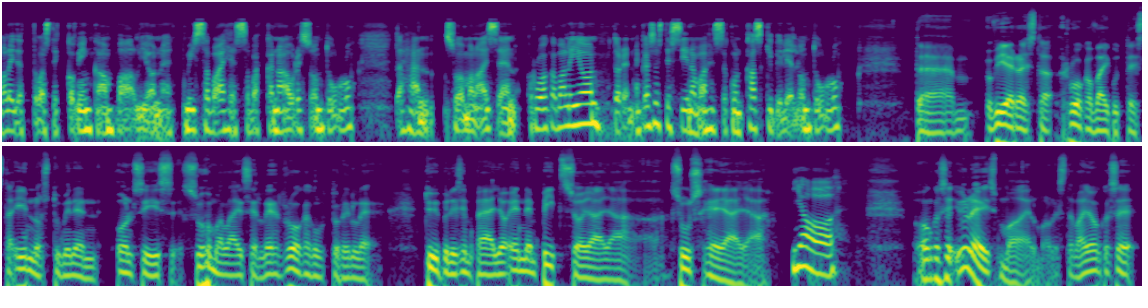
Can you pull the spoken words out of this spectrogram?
valitettavasti kovinkaan paljon, että missä vaiheessa vaikka nauris on tullut tähän suomalaiseen ruokavalioon. Todennäköisesti siinä vaiheessa, kun kaskiviljely on tullut. Tämä vieraista ruokavaikutteista innostuminen on siis suomalaiselle ruokakulttuurille tyypillisempää jo ennen pizzoja ja susheja. Ja... Joo, Onko se yleismaailmallista vai onko se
